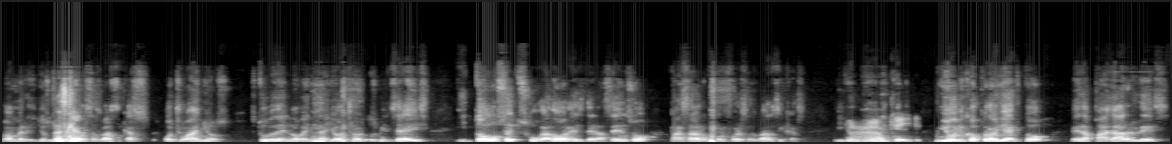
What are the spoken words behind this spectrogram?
hombre, yo estuve en Fuerzas Básicas ocho años estuve del 98 al 2006 y todos estos jugadores del ascenso pasaron por fuerzas básicas. Y yo mi, ah, único, mi, único, proyecto era pagarles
